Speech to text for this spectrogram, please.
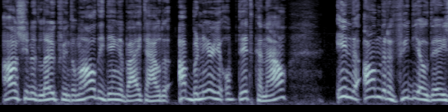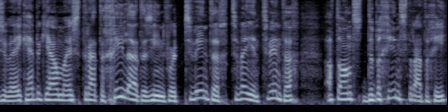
Als je het leuk vindt om al die dingen bij te houden, abonneer je op dit kanaal. In de andere video deze week heb ik jou mijn strategie laten zien voor 2022. Althans, de beginstrategie.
